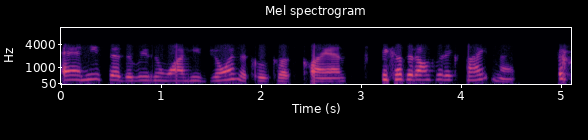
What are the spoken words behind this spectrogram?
And he said the reason why he joined the Ku Klux Klan because it offered excitement.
